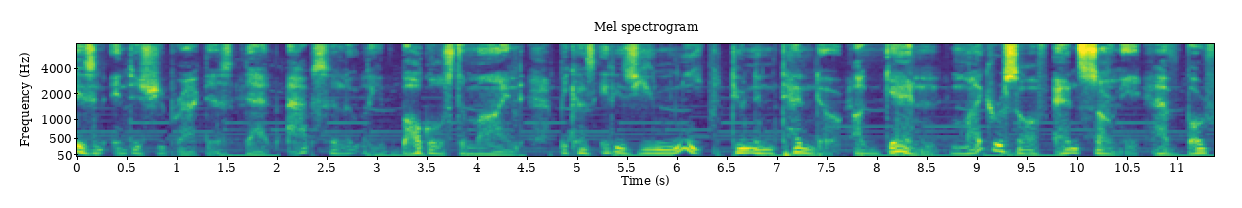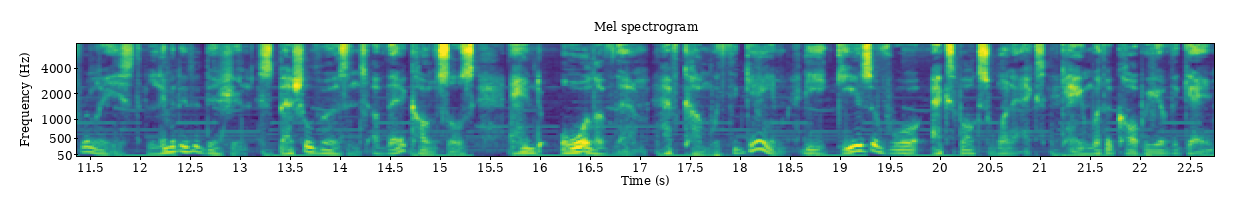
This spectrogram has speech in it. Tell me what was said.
is an industry practice that absolutely boggles the mind because it is unique to Nintendo. Again, Microsoft and Sony have both released limited edition special versions of their consoles and all of them have come with the game. The Gears of War Xbox One X came with a copy of the game,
